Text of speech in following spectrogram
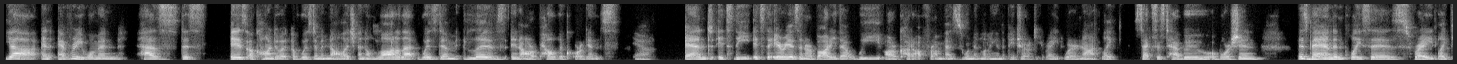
Yeah. And every woman has this is a conduit of wisdom and knowledge. And a lot of that wisdom lives in our pelvic organs. Yeah and it's the it's the areas in our body that we are cut off from as women living in the patriarchy right? We're not like sex is taboo abortion is banned in places right? Like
